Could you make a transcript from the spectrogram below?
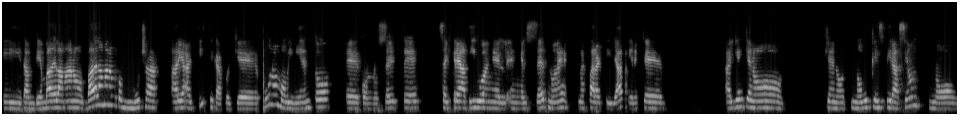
Y también va de la mano, va de la mano con muchas áreas artísticas, porque uno, movimiento, eh, conocerte, ser creativo en el, en el set, no es, no es para artillar, tienes que, alguien que no, que no, no busque inspiración no,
